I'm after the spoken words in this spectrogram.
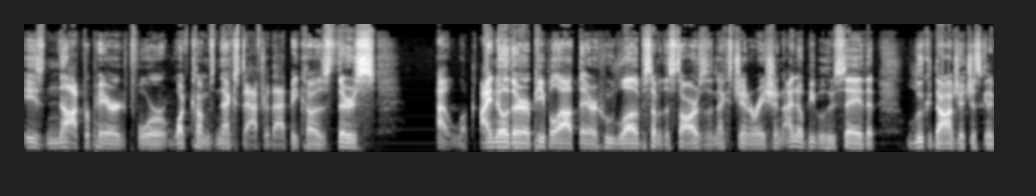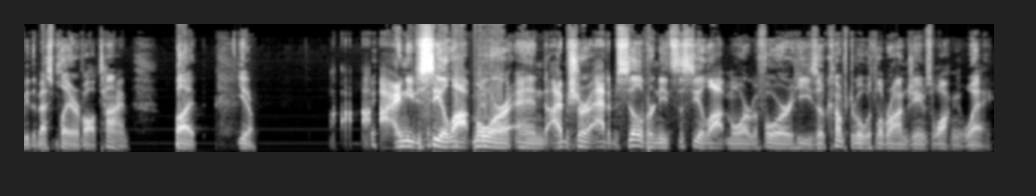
is not prepared for what comes next after that because there's. I, look, I know there are people out there who love some of the stars of the next generation. I know people who say that Luka Doncic is going to be the best player of all time. But you know, I, I need to see a lot more, and I'm sure Adam Silver needs to see a lot more before he's comfortable with LeBron James walking away.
